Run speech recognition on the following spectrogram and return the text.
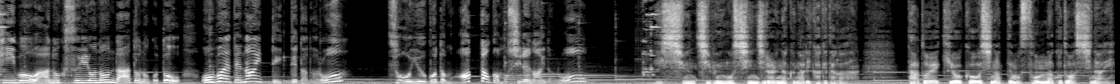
キーボーはあの薬を飲んだ後のことを覚えてないって言ってただろそういうこともあったかもしれないだろ一瞬自分を信じられなくなりかけたが、たとえ記憶を失ってもそんなことはしない。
